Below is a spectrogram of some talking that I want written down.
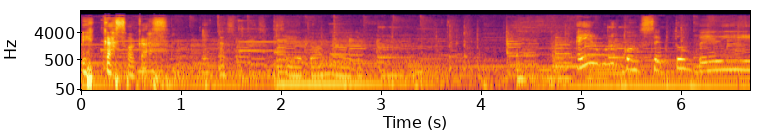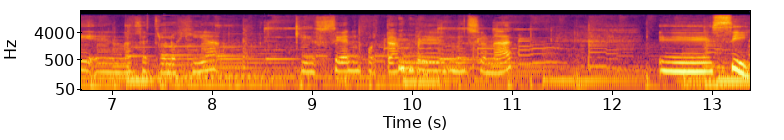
es caso a caso. Sí, de todas maneras. ¿Hay algunos conceptos, Betty, en la ancestrología que sean importantes mencionar? Eh, sí,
